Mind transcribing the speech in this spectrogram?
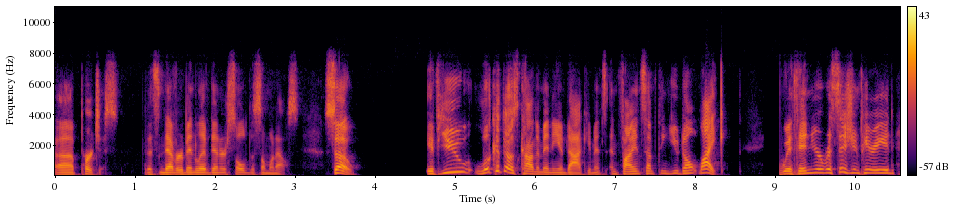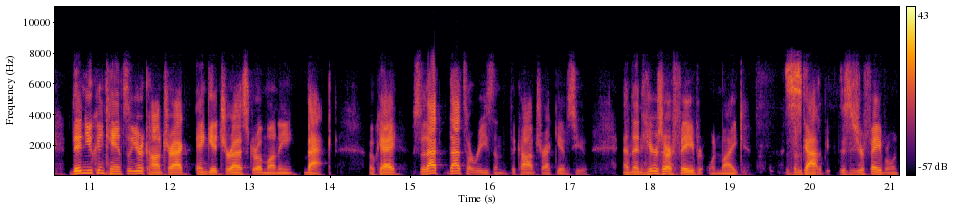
uh, purchase that's never been lived in or sold to someone else. So, if you look at those condominium documents and find something you don't like within your rescission period, then you can cancel your contract and get your escrow money back. Okay? So that that's a reason the contract gives you. And then here's our favorite one, Mike. This has got to be this is your favorite one.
